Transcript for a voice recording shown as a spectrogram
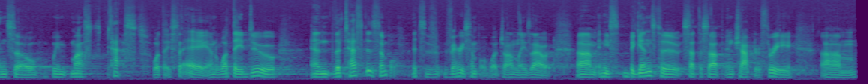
And so we must test what they say and what they do and the test is simple. It's very simple, what John lays out. Um, and he begins to set this up in chapter 3, um,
